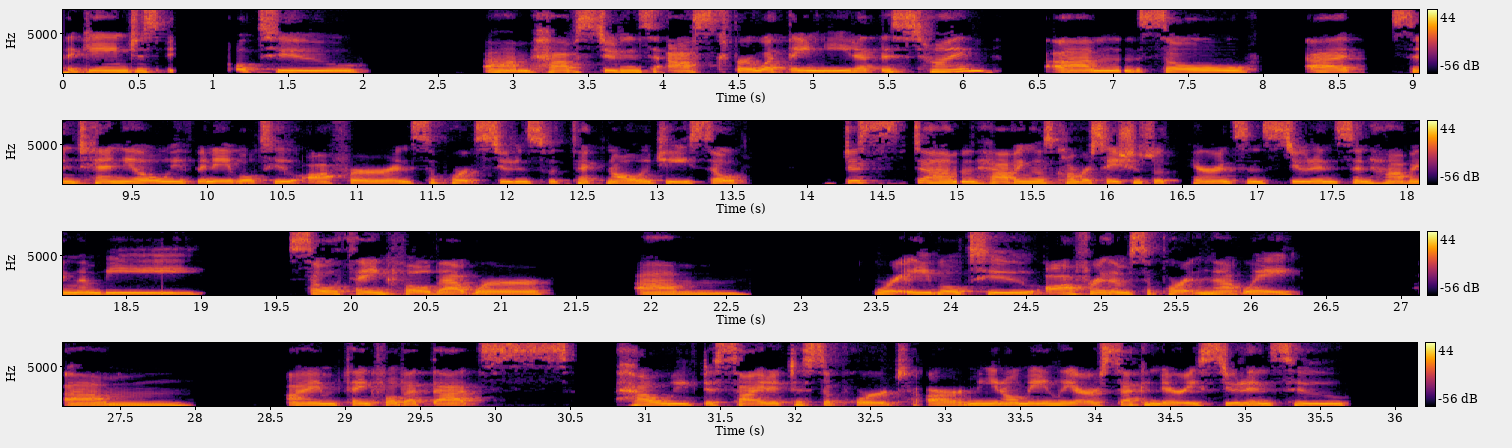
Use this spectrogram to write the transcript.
again just being able to um, have students ask for what they need at this time. Um, so at Centennial, we've been able to offer and support students with technology. So just um, having those conversations with parents and students and having them be so thankful that we're um, we're able to offer them support in that way. Um, I'm thankful that that's how we've decided to support our, you know, mainly our secondary students who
